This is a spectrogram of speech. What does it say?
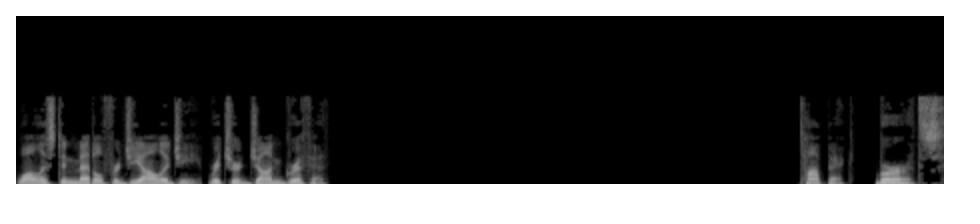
Wollaston Medal for Geology, Richard John Griffith Births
